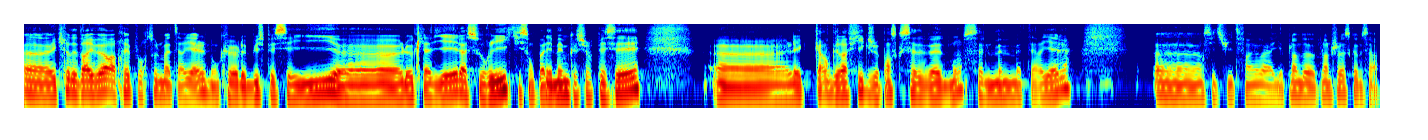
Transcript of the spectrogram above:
Euh, écrire des drivers après pour tout le matériel, donc euh, le bus PCI, euh, le clavier, la souris, qui sont pas les mêmes que sur PC. les cartes graphiques, je pense que ça devait être bon, c'est le même matériel. ainsi de suite. Enfin voilà, il y a plein de, plein de choses comme ça.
